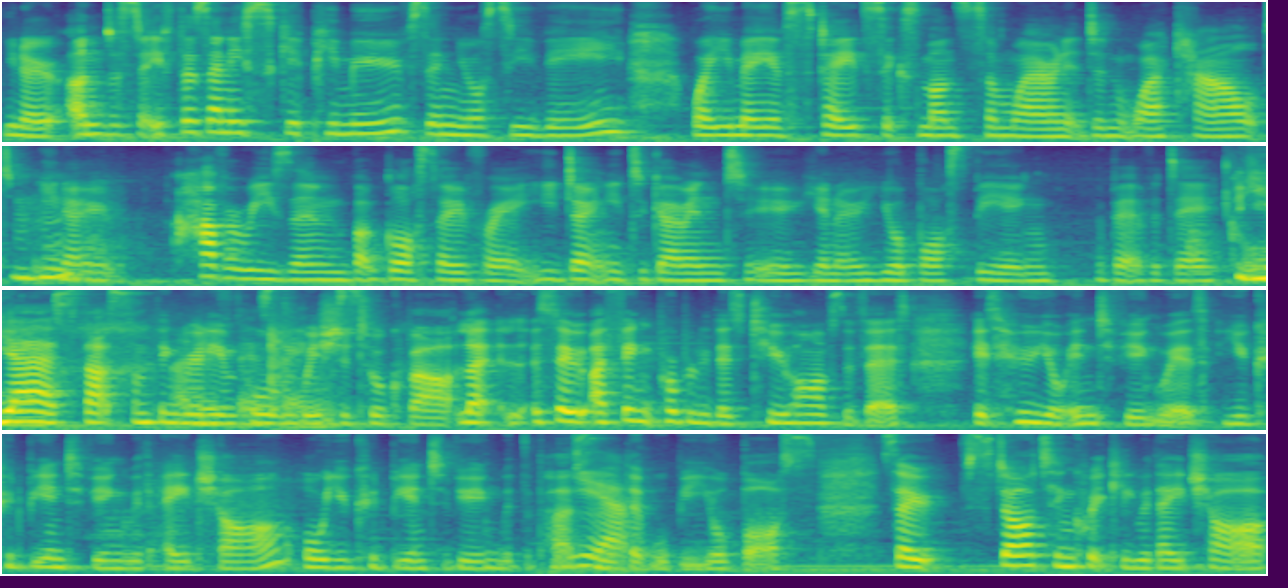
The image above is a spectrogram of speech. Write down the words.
you know, understand if there's any skippy moves in your CV where you may have stayed six months somewhere and it didn't work out, Mm-hmm. you know, have a reason but gloss over it. You don't need to go into, you know, your boss being a bit of a dick. Yes, that's something really important we should talk about. Like, so I think probably there's two halves of this. It's who you're interviewing with. You could be interviewing with HR, or you could be interviewing with the person Yeah. that will be your boss. So starting quickly with HR.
